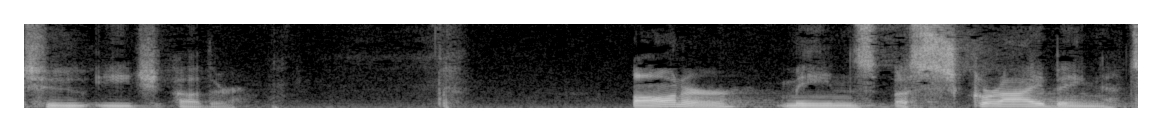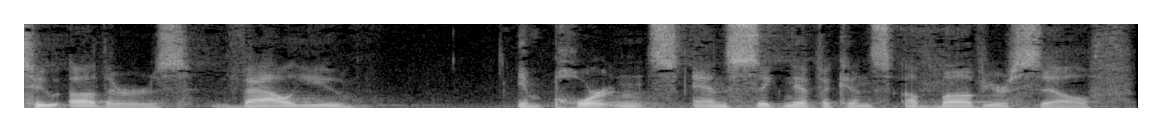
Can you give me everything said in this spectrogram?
to each other. Honor means ascribing to others value, importance, and significance above yourself.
